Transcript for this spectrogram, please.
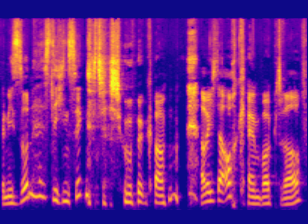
wenn ich so einen hässlichen Signature-Schuh bekomme, habe ich da auch keinen Bock drauf.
